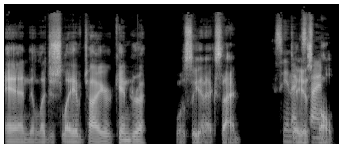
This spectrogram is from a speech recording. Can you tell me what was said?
and the legislative tiger Kindra. We'll see you next time. See you next time.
